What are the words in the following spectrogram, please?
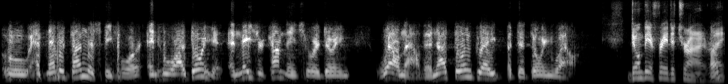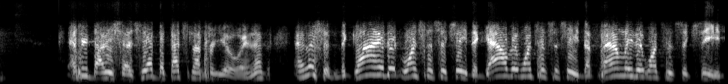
who have never done this before and who are doing it, and major companies who are doing well now. They're not doing great, but they're doing well. Don't be afraid to try, right? Everybody says, "Yeah, but that's not for you," and and listen, the guy that wants to succeed, the gal that wants to succeed, the family that wants to succeed,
